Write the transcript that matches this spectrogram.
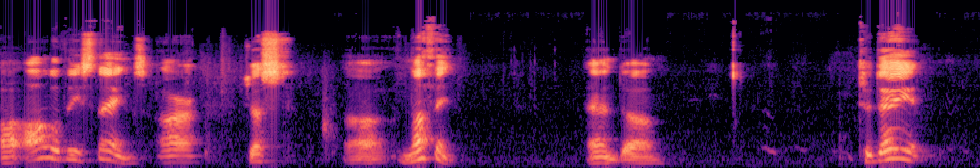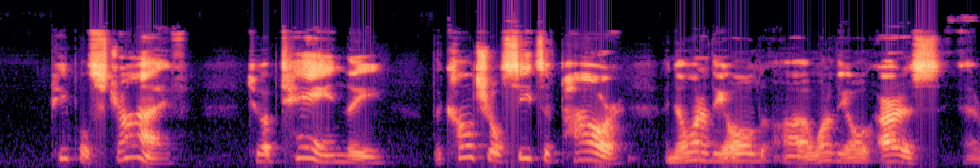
uh, all of these things are just uh, nothing. And uh, today, people strive to obtain the, the cultural seats of power. I know one of the old uh, one of the old artists uh,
